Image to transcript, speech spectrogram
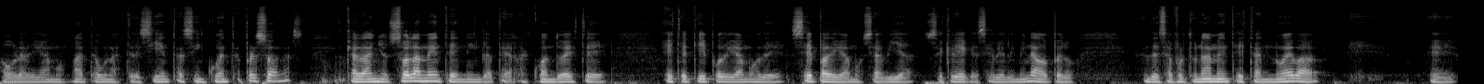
Ahora, digamos, mata a unas 350 personas cada año solamente en Inglaterra, cuando este, este tipo, digamos, de cepa, digamos, se había, se creía que se había eliminado, pero desafortunadamente esta nueva eh, eh,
